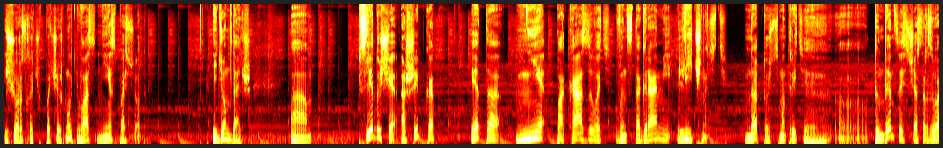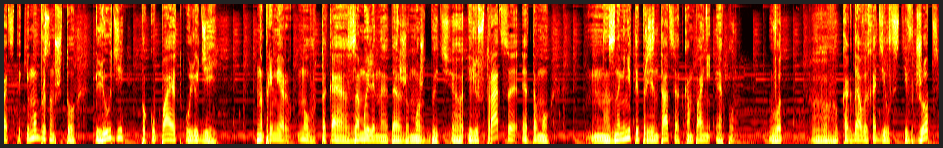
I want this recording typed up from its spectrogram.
еще раз хочу подчеркнуть, вас не спасет. Идем дальше. А, следующая ошибка – это не показывать в Инстаграме личность. Да, то есть, смотрите, э, тенденция сейчас развивается таким образом, что люди покупают у людей. Например, ну, такая замыленная даже, может быть, э, иллюстрация этому знаменитая презентация от компании Apple. Вот э, когда выходил Стив Джобс,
